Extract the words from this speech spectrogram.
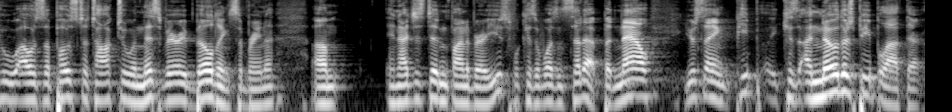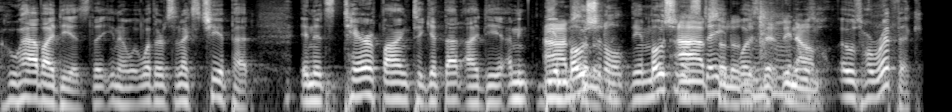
who I was supposed to talk to in this very building, Sabrina, um, and I just didn't find it very useful because it wasn't set up. But now you're saying people, because I know there's people out there who have ideas that you know whether it's the next chia pet, and it's terrifying to get that idea. I mean, the Absolutely. emotional, the emotional state Absolutely. was, The- you it know, was, it was horrific.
